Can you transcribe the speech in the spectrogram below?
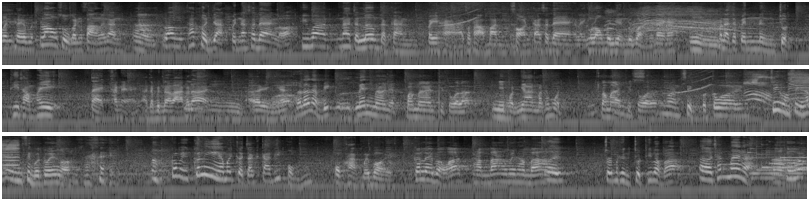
วนเต็มเล่าสู่กันฟังแล้วกันอ่าเล่าถ้าเกิดอยากเป็นนักแสดงเหรอ พี่ว่าน่าจะเริ่มจากการไปหาสถาบันสอนการแสดงอะไรลองไปเรียนดูก่อนก็ได้นะอืมมันอาจจะเป็นหนึ่งจุดที่ทำให้แตกแขนงอาจจะเป็นดาราก็ได้อืมอืม อะไรอย่างเงี้ย แล้วตั้งแต่บิ๊กเล่นมาเนี่ยประมาณกี่ตัวแล้ว มีผลงานมาทั้งหมดประมาณกี่ตัวแล้วประมาณสิบกว่าตัวเองจริงของสี่ครับเป็นสิบกว่าตัวเองเหรอใช่อ้าวก็มีก็นี่ไงมันเกิดจากการที่ผม อกหักบ่อยก็เลยแบบว่าทำบ้างไม่ทำบ้าง ๆ เลยจนมาถึงจุดที่แบบว่า เออช่างแม่งอะ อ่า คือว่า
